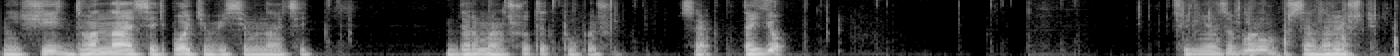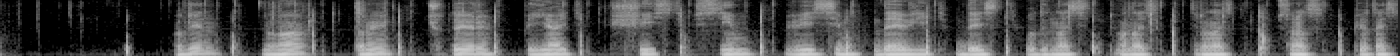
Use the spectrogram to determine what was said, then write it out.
Ні, 6, 12, потім 18. Дармен, що ти тупиш? Все. Та йо. Сьогодні я заберу. Все, нарешті. 1, 2, 3, 4, 5, 6, 7, 8, 9, 10, 11, 12, 13, 14, 15,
